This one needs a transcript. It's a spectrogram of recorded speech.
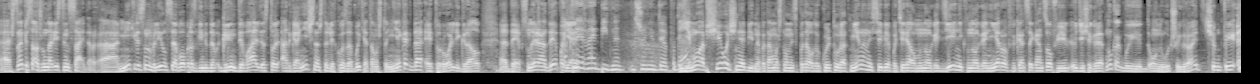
Э, Что написал журналист Инсайдер? А, Микельсон влился в образ Гринде- Гриндевальда столь органично, что легко забыть о том, что некогда эту роль играл э, Депп. Смотря на Деппа, Как, я... наверное, обидно Джонни Деппу, да? Ему вообще очень обидно, потому что он испытал эту культуру отмены на себе, потерял много денег, много нервов, в конце концов люди еще говорят, ну как бы он лучше играет, чем ты.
